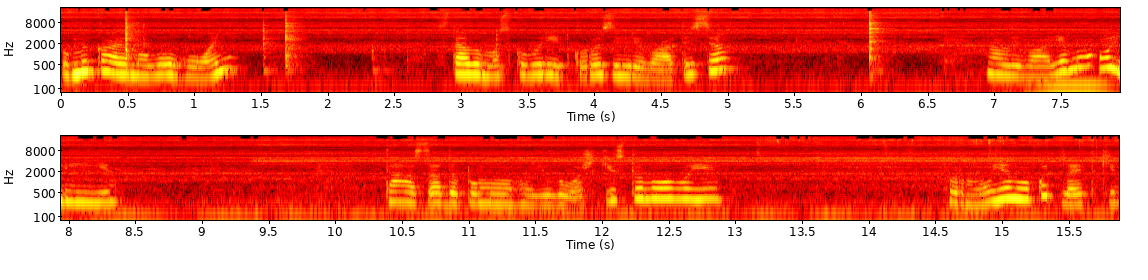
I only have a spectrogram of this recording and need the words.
Вмикаємо вогонь, ставимо сковорідку розігріватися наливаємо олії та за допомогою ложки столової формуємо котлетки.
